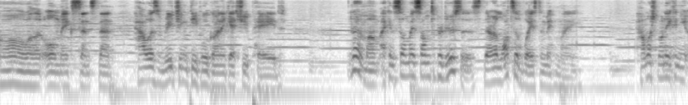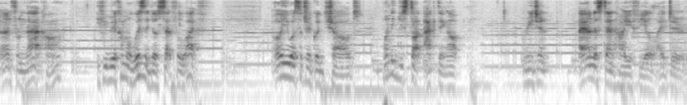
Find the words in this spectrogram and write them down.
Oh, well, it all makes sense then. How is reaching people going to get you paid? No, Mom, I can sell my song to producers. There are lots of ways to make money. How much money can you earn from that, huh? If you become a wizard, you're set for life. Oh, you are such a good child. When did you start acting up? Regent, I understand how you feel, I do.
